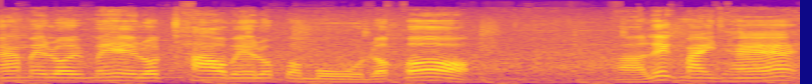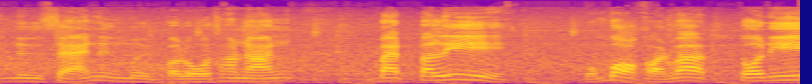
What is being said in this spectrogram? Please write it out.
นะไม่รถไม่ใช่รถเช่าไม่ใช่รถประมูล แล้วก็เลขไม้แท้ 1 1 0 0 0 0กว่าโลเท่านั้น แบตเตอรี่ ผมบอกก่อนว่าตัวนี้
